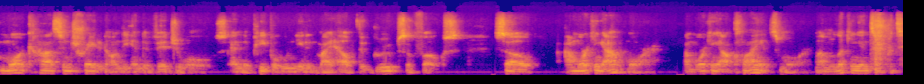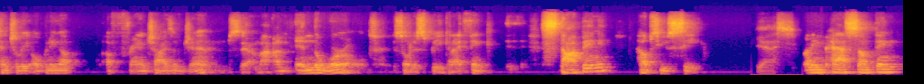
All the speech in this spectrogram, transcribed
more concentrated on the individuals and the people who needed my help, the groups of folks. So I'm working out more. I'm working out clients more. I'm looking into potentially opening up a franchise of gyms. I'm in the world, so to speak. And I think stopping helps you see. Yes. Running past something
